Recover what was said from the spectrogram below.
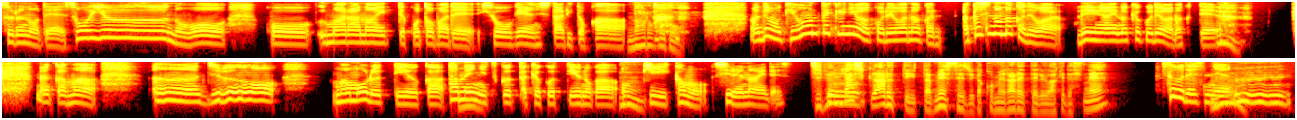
するのでそういうのをこう埋まらないって言葉で表現したりとかなるほど まあでも基本的にはこれはなんか私の中では恋愛の曲ではなくて なんかまあうん自分を守るっていうかために作った曲っていうのが大きいかもしれないです。自分らしくあるっていったメッセージが込められてるわけですね。そうですね。ううんんうんうん。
